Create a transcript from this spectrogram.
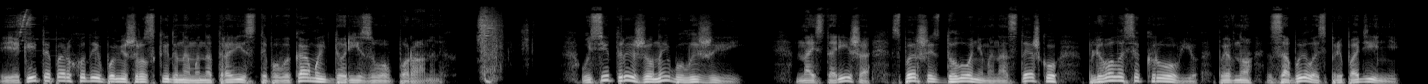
і який тепер ходив поміж розкиданими на траві степовиками й дорізував поранених. Усі три жони були живі. Найстаріша, спершись долонями на стежку, плювалася кров'ю, певно, забилась при падінні,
